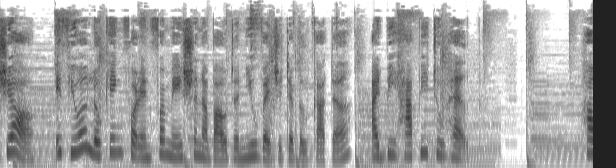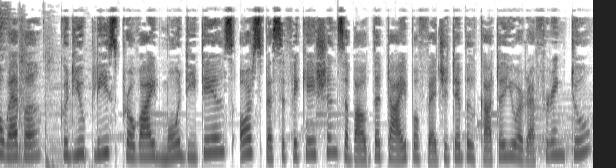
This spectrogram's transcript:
Sure, if you are looking for information about a new vegetable cutter, I'd be happy to help. However, could you please provide more details or specifications about the type of vegetable cutter you are referring to?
